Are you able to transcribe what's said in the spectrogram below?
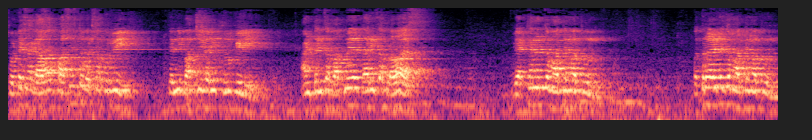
छोट्याशा गावात पासष्ट वर्षापूर्वी त्यांनी बातमीदारी सुरू केली. आणि त्यांचा बातमीदारीचा प्रवास व्याख्यानांच्या माध्यमातून पत्रकारितेच्या माध्यमातून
